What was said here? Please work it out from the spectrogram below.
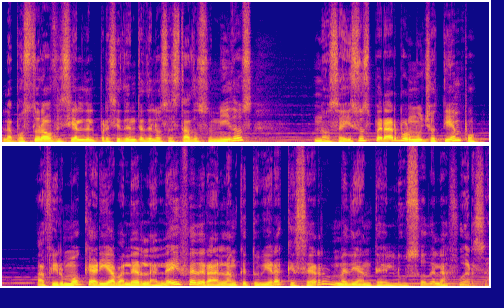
La postura oficial del presidente de los Estados Unidos no se hizo esperar por mucho tiempo. Afirmó que haría valer la ley federal aunque tuviera que ser mediante el uso de la fuerza.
